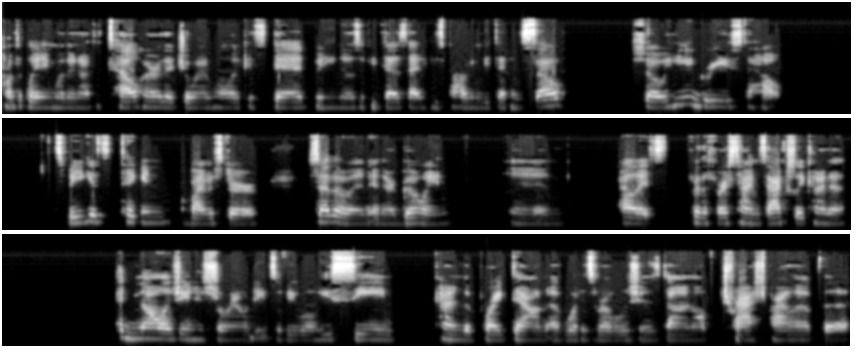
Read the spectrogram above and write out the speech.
contemplating whether or not to tell her that Joanne Wellick is dead, but he knows if he does that, he's probably going to be dead himself. So he agrees to help. So he gets taken by Mr. Sutherland and they're going. And Alex, for the first time, is actually kind of acknowledging his surroundings, if you will. He's seeing kind of the breakdown of what his revolution has done, all the trash pile up, the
